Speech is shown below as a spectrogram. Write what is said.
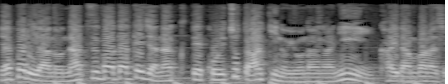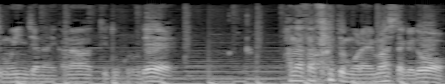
やっぱりあの夏場だけじゃなくて、こういうちょっと秋の夜長に怪談話もいいんじゃないかなっていうところで、話させてもらいましたけど、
